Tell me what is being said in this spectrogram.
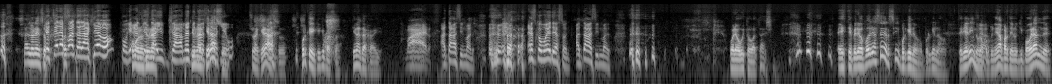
San Lorenzo. que tiene falta de arquero, porque él que está ahí claramente no es un arquero. Es un arquerazo. ¿Por qué? ¿Qué, qué pasa? ¿Quién ataja ahí? Bueno, ataca sin mano. es como Ederson, ataca sin mano. Bueno, gusto batalla. Este, pero podría ser, sí, ¿por qué no? ¿Por qué no? Sería lindo una oportunidad, aparte de un equipo grande.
